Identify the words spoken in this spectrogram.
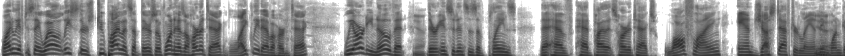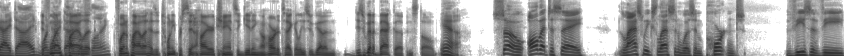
Why do we have to say, well, at least there's two pilots up there, so if one has a heart attack, likely to have a heart attack. we already know that Yeah. there are incidences of planes that have had pilots' heart attacks while flying and just after landing. Yeah. One guy died. If One guy one died while pilot flying. if one pilot has a twenty percent higher chance of getting a heart attack, at least we've got a at least we've got a backup installed. Yeah. So all that to say, last week's lesson was important vis-a-vis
